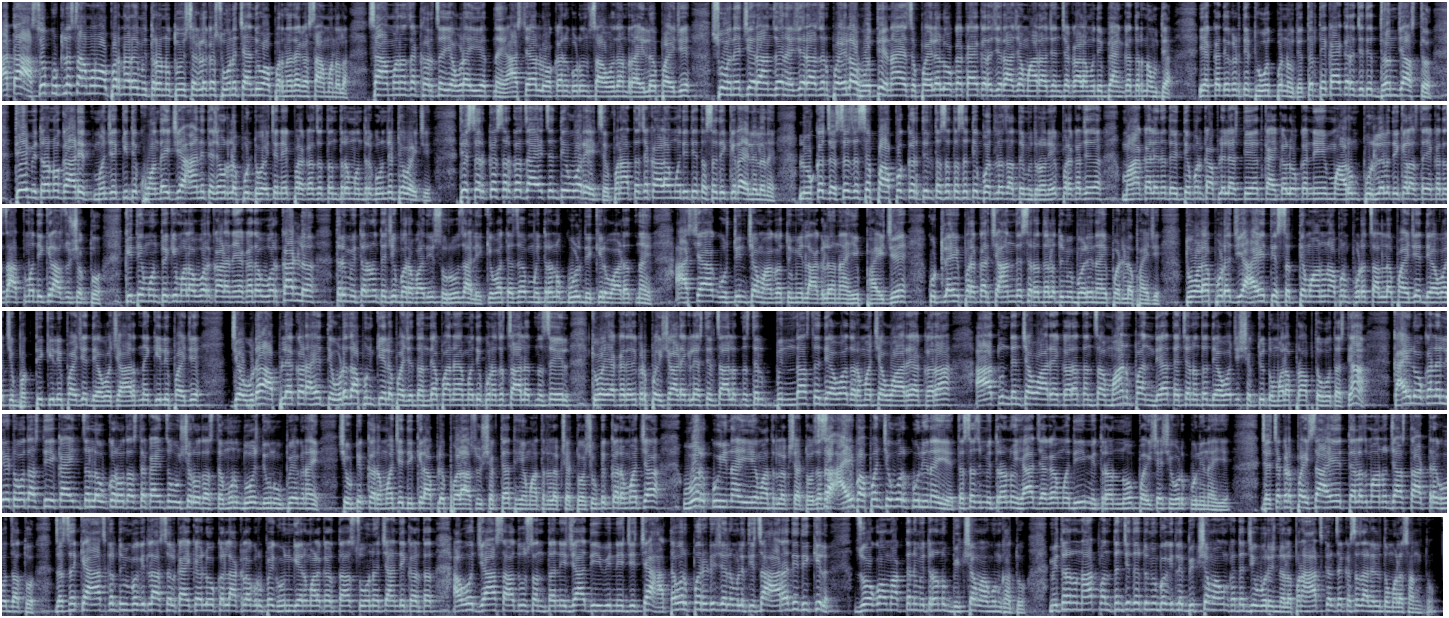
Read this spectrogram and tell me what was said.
आता असं कुठलं सामान वापरणार आहे मित्रांनो? तो सगळं का सोनं चांदी वापरणार आहे का सामानाला? सामानाचा खर्च एवढा येत नाही. अशा लोकांकडून सावधान राहिलं पाहिजे. सोन्याचे रांजण ह्याचे रांजण पहिला होते ना याचं पहिला लोक काय करायचे? राजा महाराजांच्या काळामध्ये बँका तर नव्हत्या. एखाद्याकडे ते ठेवत पण नव्हते. तर ते काय करायचे? ते धन जास्त ते मित्रांनो गाडीत म्हणजे की ते खोंदायचे आणि त्याच्यावर लपून ठेवायचे आणि एक प्रकारचं तंत्र मंत्र करून ते ठेवायचे. ते सरकं सरकं जायचं आणि ते वर यायचं. पण आताच्या काळामध्ये ते तसं देखील राहिलेलं नाही. लोक जसं जसं पाप करतील तसं तसं ते बदलं जातं मित्रांनो. एक प्रकारचे महाकालीनं दैत्य पण कापलेले असतात. काय काय लोकांनी मारून पुरलेलं देखील असतं. एखाद्याचा आत्मा देखील असू शकतो. की ते म्हणतोय की मला वर काढा आणि एखादा वर काढलं तर मित्रांनो त्याची बरबादी सुरू झाली किंवा त्याचं मित्रांनो कुळ देखील वाढत नाही. अशा गोष्टींच्या मागं तुम्ही लागलं नाही पाहिजे. कुठल्याही प्रकारच्या अंधश्रद्धाला तुम्ही बळी नाही पडलं पाहिजे. डोळ्यापुढं जे आहे ते सत्य मानून आपण पुढं चाललं पाहिजे. देवाची भक्ती केली पाहिजे. देवाची आराधना केली पाहिजे. जेवढं आपल्याकडं आहे तेवढंच आपण केलं पाहिजे. धंद्या पाण्यामध्ये कोणाचं चालत नसेल किंवा एखाद्याकडे पैसे अडकले असतील चालत नसतील बिंदास्त देवा धर्माच्या वाऱ्या करा. आतून त्यांच्या वाऱ्या करा त्यांचा मान पान द्या त्याच्यानंतर देवाची शक्ती तुम्हाला प्राप्त होत असते हां. काही लोकांना लेट होत असते काहींचं लवकर होत असतं काहींचं उशीर होत असतं म्हणून दोष देऊन उपयोग नाही. शेवटी कर्माचे देखील आपले फळं असू शकतात हे मात्र लक्षात ठेवा. शेवटी कर्माच्या वर कुणी नाही हे मात्र लक्षात ठेवा. जसं आई बापांचे वर कुणी नाही आहे तसंच मित्रांनो ह्या जगामध्ये मित्रांनो पैशाशिवाय कुणी नाही आहे ज्याच्याकडे पैसा आहे त्यालाच माणूस जास्त अट्रॅक्ट होत जातो. जसं की आजकाल तुम्ही बघितलं असेल काय काय लोक लाख लाख रुपये घेऊन गेरमाळ करतात सोनं चांदी करतात. अहो ज्या साधू संतांनी ज्या देवीने जिच्या हातावर परडी जन्मले तिचा आराधी देखील जोगाव मागताना मित्रांनो भिक्षा मागून खातो. मित्रांनो नाथ पंथांची तर तुम्ही बघितलं भिक्षा मागून खातात जे ओरिजिनल पण आजकालचं कसं झालेलं तुम्हाला सांगतो.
